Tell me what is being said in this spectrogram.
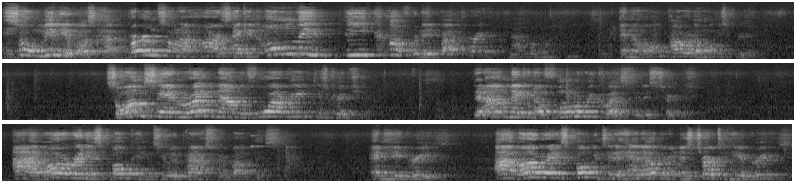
So many of us have burdens on our hearts that can only be comforted by prayer and the whole power of the Holy Spirit. So I'm saying right now, before I read the scripture, that I'm making a formal request to this church. I have already spoken to the pastor about this, and he agrees. I have already spoken to the head elder in this church, and he agrees.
